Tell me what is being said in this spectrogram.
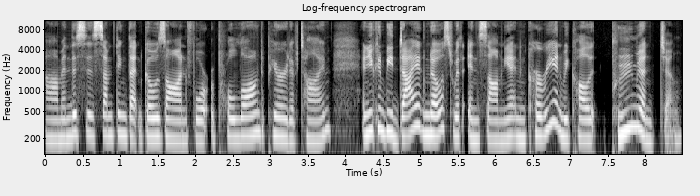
Um, and this is something that goes on for a prolonged period of time. And you can be diagnosed with insomnia. In Korean, we call it 불면증.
